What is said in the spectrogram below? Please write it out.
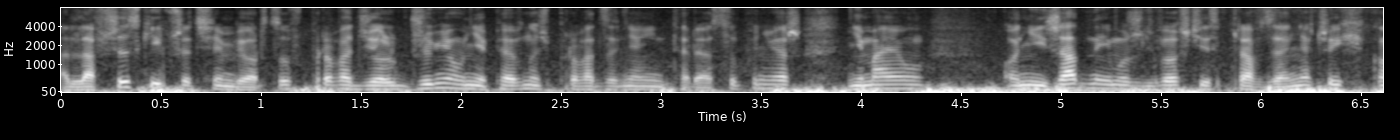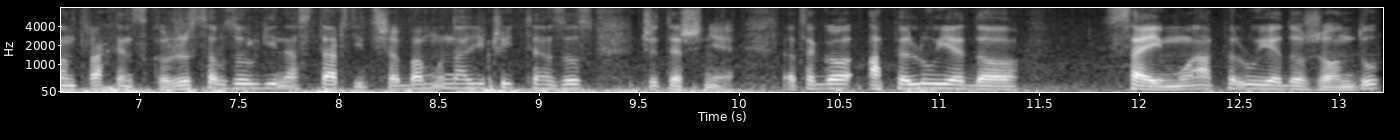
a dla wszystkich przedsiębiorców prowadzi olbrzymią niepewność prowadzenia interesu, ponieważ nie mają oni żadnej możliwości sprawdzenia, czy ich kontrahent skorzystał z ulgi na start i trzeba mu naliczyć ten ZUS, czy też nie. Dlatego apeluję do Sejmu, apeluję do rządu,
